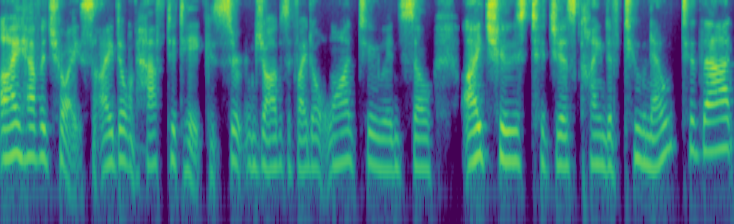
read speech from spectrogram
I have a choice. I don't have to take certain jobs if i don't want to. And so i choose to just kind of tune out to that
